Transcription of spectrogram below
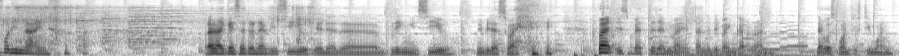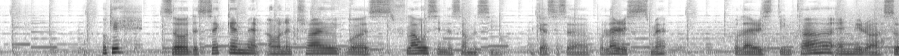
149. well, I guess I don't have ECU here. that a bling ECU. Maybe that's why. but it's better than my Thunder Divine Gut run. That was 151. Okay, so the second map I want to try was Flowers in the Summer Sea. Because it's a Polaris map. Polaris Team Car and Mira. So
